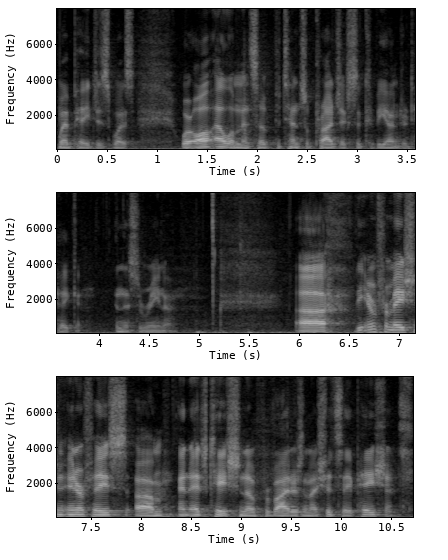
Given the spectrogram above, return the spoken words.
web pages was, were all elements of potential projects that could be undertaken in this arena. Uh, the information interface um, and education of providers, and I should say patients,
